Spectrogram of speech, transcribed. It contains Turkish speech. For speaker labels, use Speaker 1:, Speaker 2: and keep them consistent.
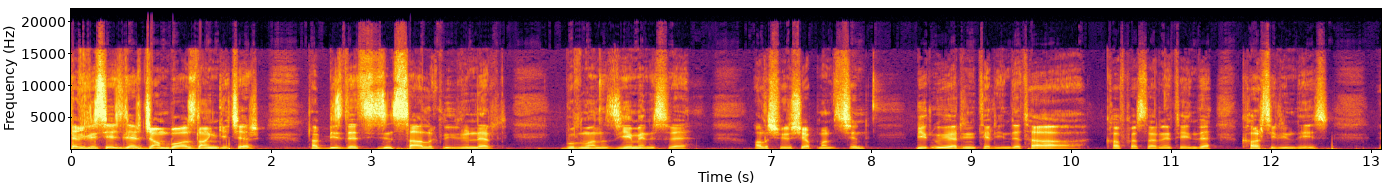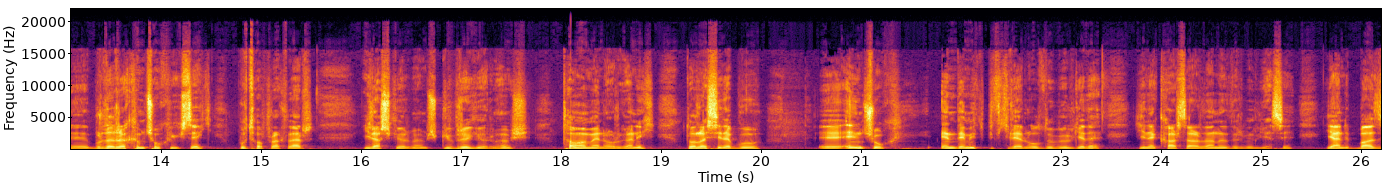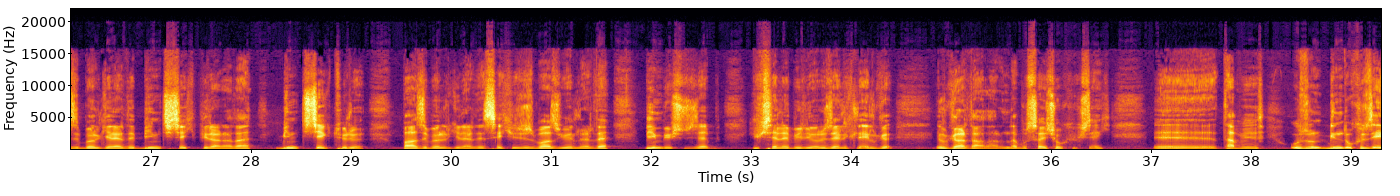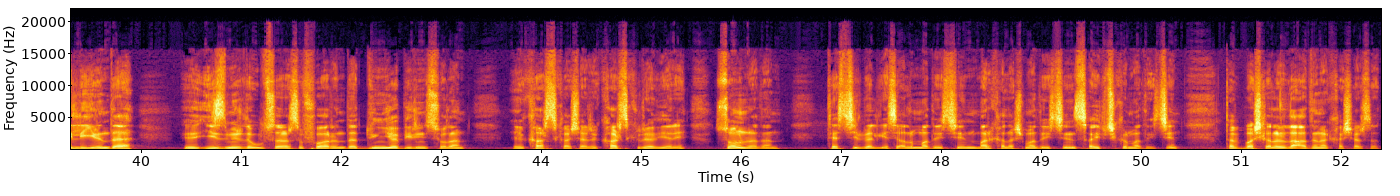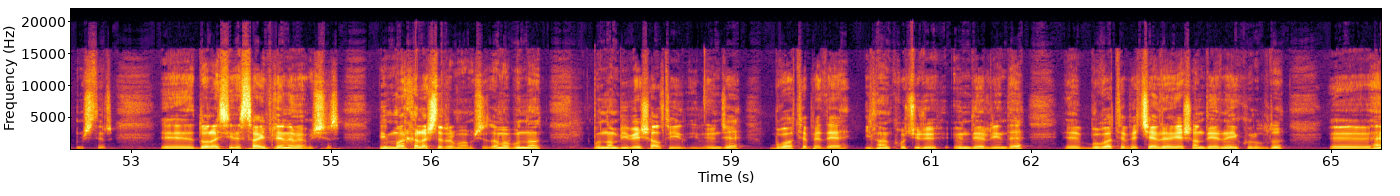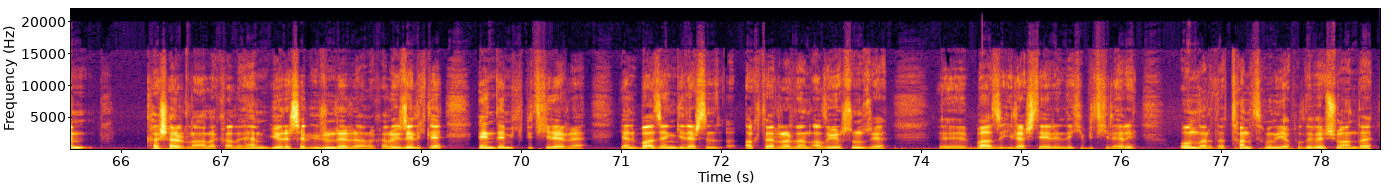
Speaker 1: Sevgili seyirciler can boğazdan geçer. Tabii biz de sizin sağlıklı ürünler bulmanız, yemeniz ve alışveriş yapmanız için bir uyarı niteliğinde ta Kafkasların eteğinde Kars ilindeyiz. Ee, burada rakım çok yüksek. Bu topraklar ilaç görmemiş, gübre görmemiş. Tamamen organik. Dolayısıyla bu e, en çok endemik bitkilerin olduğu bölgede yine Kars Ardahanı'dır bölgesi. Yani bazı bölgelerde bin çiçek bir arada, bin çiçek türü. Bazı bölgelerde 800, bazı yerlerde 1500'e yükselebiliyor. Özellikle İlg- İlgar Dağları'nda bu sayı çok yüksek. Ee, tabii uzun 1950 yılında e, İzmir'de uluslararası fuarında dünya birincisi olan e, Kars kaşarı, Kars gravyeri sonradan tescil belgesi alınmadığı için, markalaşmadığı için, sahip çıkılmadığı için tabii başkaları da adına kaşar satmıştır. Ee, dolayısıyla sahiplenememişiz. Bir markalaştıramamışız ama bundan bundan bir 5-6 yıl önce Buğatepe'de İlhan Koçürü önderliğinde e, Buğatepe Çevre Yaşam Derneği kuruldu. E, hem kaşarla alakalı hem yöresel ürünlerle alakalı özellikle endemik bitkilerle yani bazen gidersiniz aktarlardan alıyorsunuz ya e, bazı ilaç değerindeki bitkileri onları da tanıtımını yapıldı ve şu anda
